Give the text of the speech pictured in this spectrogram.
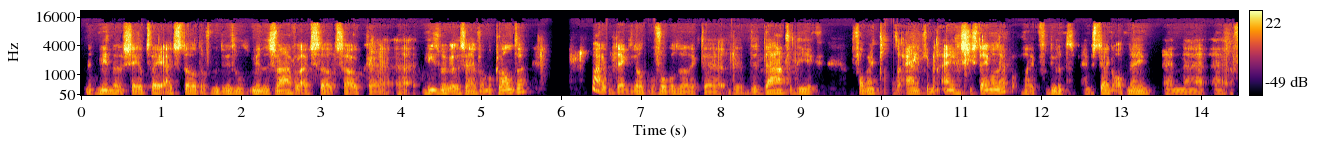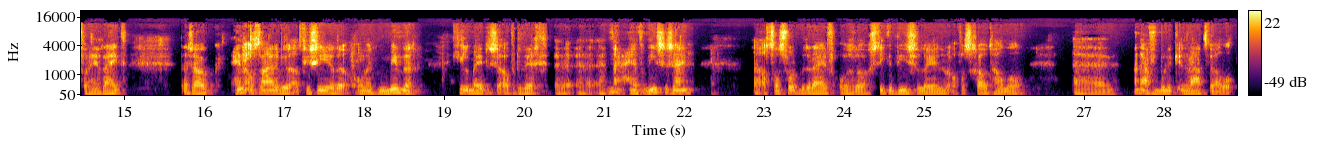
met minder CO2-uitstoot of met minder zwaveluitstoot zou ik dienstbaar willen zijn voor mijn klanten. Maar dat betekent wel bijvoorbeeld dat ik de, de, de data die ik van mijn klanten eigenlijk in mijn eigen systeem al heb, omdat ik voortdurend bestellingen opneem en voor hen rijd, dan zou ik hen als het ware willen adviseren om met minder kilometers over de weg nou, hen van dienst te zijn. als transportbedrijf of als logistieke dienstverlener of als groothandel. maar daarvoor moet ik inderdaad wel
